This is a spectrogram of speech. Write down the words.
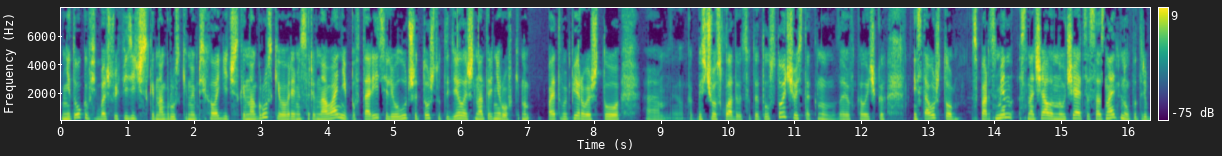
не только большой физической нагрузки, но и психологической нагрузки во время соревнований повторить или улучшить то, что ты делаешь на тренировке. Ну, поэтому первое, что эм, как бы с чего складывается вот эта устойчивость, так ну назовем в кавычках, из того, что спортсмен сначала научается сознательно употреб...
